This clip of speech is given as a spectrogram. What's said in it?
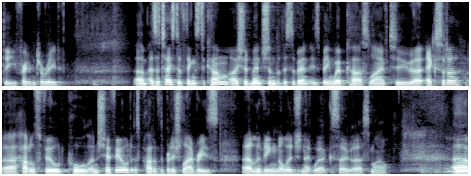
the freedom to read. Um, as a taste of things to come, I should mention that this event is being webcast live to uh, Exeter, uh, Huddersfield, Poole and Sheffield as part of the British Library's uh, Living Knowledge Network, so uh, smile. Uh,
